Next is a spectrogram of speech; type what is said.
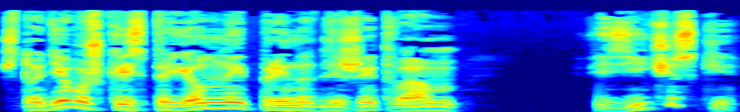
что девушка из приемной принадлежит вам физически?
